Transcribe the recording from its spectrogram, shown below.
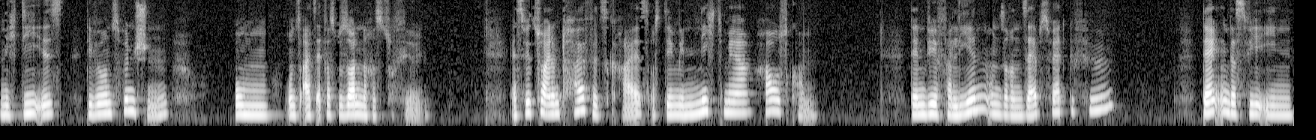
nicht die ist, die wir uns wünschen, um uns als etwas Besonderes zu fühlen. Es wird zu einem Teufelskreis, aus dem wir nicht mehr rauskommen. Denn wir verlieren unseren Selbstwertgefühl, denken, dass wir ihn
